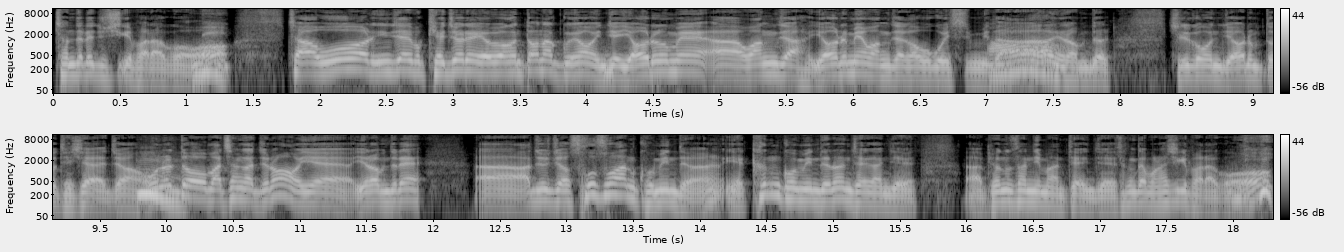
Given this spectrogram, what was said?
전달해 주시기 바라고. 네. 자, 5월 이제 뭐 계절의 여왕은 떠났고요. 이제 여름의 아, 왕자, 여름의 왕자가 오고 있습니다. 아. 음. 여러분들 즐거운 여름 또 되셔야죠. 오늘 또 마찬가지로 예, 여러분들의 아, 아주 저 소소한 고민들, 예, 큰 고민들은 제가 이제 아, 변호사님한테 이제 상담을 하시기 바라고.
